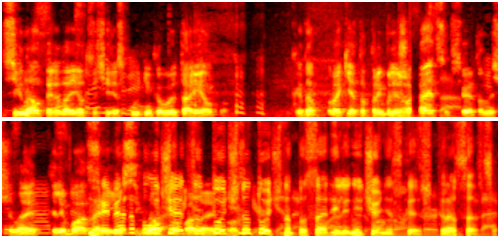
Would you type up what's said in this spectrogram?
сигнал передается через спутниковую тарелку. Когда ракета приближается, все это начинает колебаться. Но ребята, получается, точно-точно посадили, ничего не скажешь. Красавцы.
